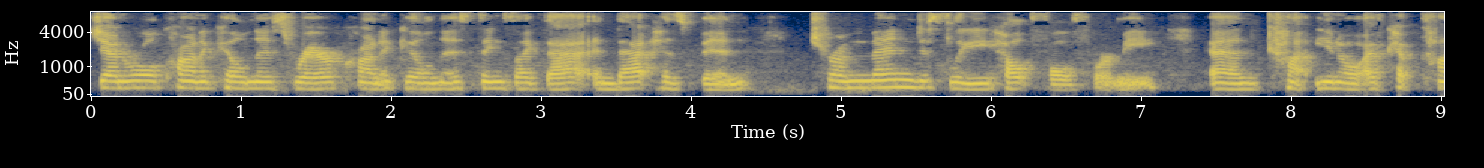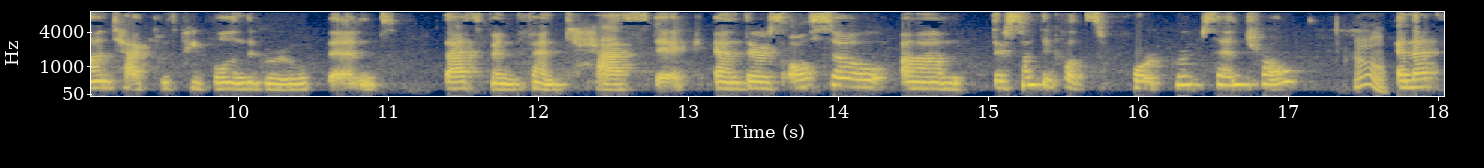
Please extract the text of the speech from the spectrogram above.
general chronic illness, rare chronic illness, things like that. And that has been tremendously helpful for me. And, you know, I've kept contact with people in the group and that's been fantastic. And there's also, um, there's something called Support Group Central. Oh. And that's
